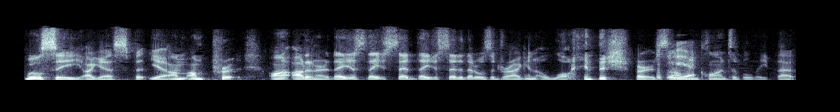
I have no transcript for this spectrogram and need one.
We'll see, I guess. But yeah, I'm I'm pr- I, I don't know. They just they just said they just said that it was a dragon a lot in the show, so I'm inclined to believe that.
